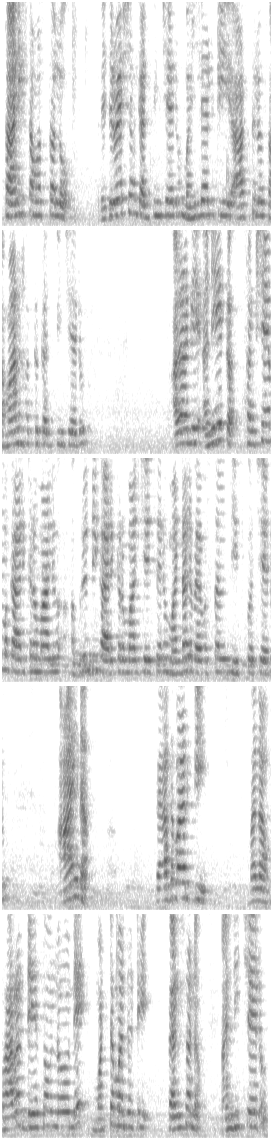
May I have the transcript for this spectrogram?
స్థానిక సంస్థల్లో రిజర్వేషన్ కల్పించారు మహిళలకి ఆస్తిలో సమాన హక్కు కల్పించారు. అలాగే అనేక సంక్షేమ కార్యక్రమాలు అభివృద్ధి కార్యక్రమాలు చేశారు మండల వ్యవస్థలను తీసుకొచ్చారు. ఆయన పేదవారికి మన భారతదేశంలోనే మొట్టమొదటి పెన్షన్ అందించారు.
